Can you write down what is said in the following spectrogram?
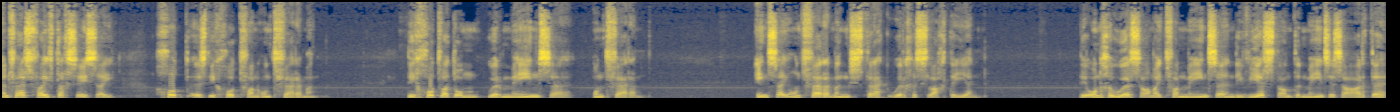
In vers 50 sê sy: God is die God van ontferming. Die God wat hom oor mense ontferm. En sy ontferming strek oor geslagte heen. Die ongehoorsaamheid van mense en die weerstand in mense se harte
